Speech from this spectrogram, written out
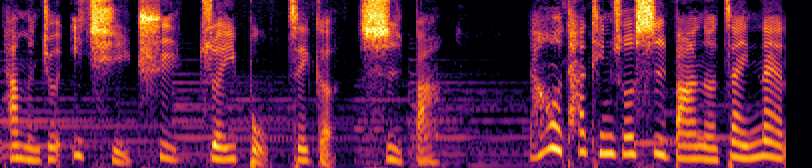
他们就一起去追捕这个示巴。然后他听说示巴呢，在那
